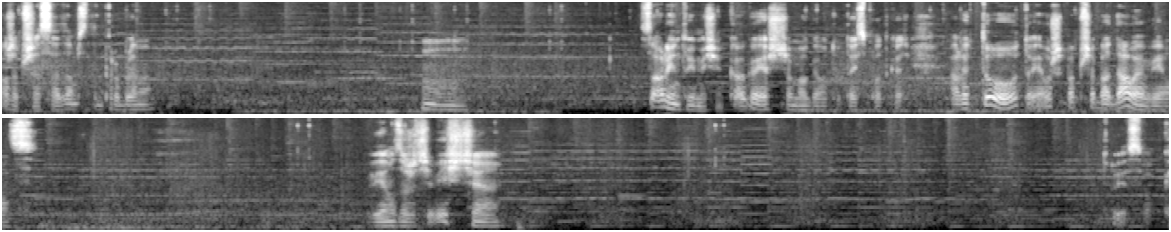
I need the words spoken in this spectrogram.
Może przesadzam z tym problemem? Hmm. Zorientujmy się, kogo jeszcze mogę tutaj spotkać. Ale tu to ja już chyba przebadałem, więc... Więc rzeczywiście... Tu jest ok.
